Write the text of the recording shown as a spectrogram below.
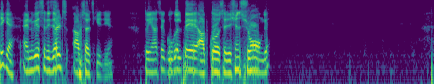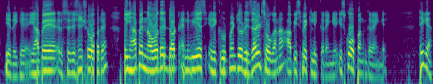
ठीक है? एनवीएस रिजल्ट्स आप सर्च कीजिए। तो यहाँ से गूगल पे आपको सजेशन शो होंगे। ये देखिए, यहाँ पे सजेशन शो हो रहे हैं। तो यहाँ पे नवोदय डॉट एन रिक्रूटमेंट जो रिज़ल्ट होगा ना, आप इस पर क्लिक करेंगे, इसको ओपन करेंगे। ठीक है?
